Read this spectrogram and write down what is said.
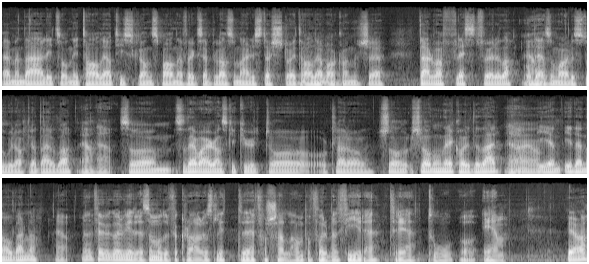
Uh, men det er litt sånn Italia, Tyskland, Spania for eksempel, da, som er de største. Og Italia var kanskje der det var flest føre, da, og Ja. det som var det store akkurat der og da. Ja. Så, så det var jo ganske kult å, å klare å slå, slå noen rekorder der Ja, ja. I, en, i den alderen. da. Ja. Men før vi går videre, så må du forklare oss litt eh, forskjellene på Formel 4, 3, 2 og 1. Ja,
